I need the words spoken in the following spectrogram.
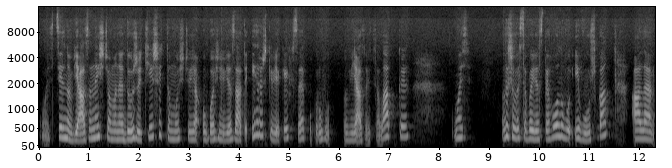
Ось, цільно в'язаний, що мене дуже тішить, тому що я обожнюю в'язати іграшки, в яких все по кругу в'язуються лапки. Ось. Лишилося вив'язати голову і вушка, але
